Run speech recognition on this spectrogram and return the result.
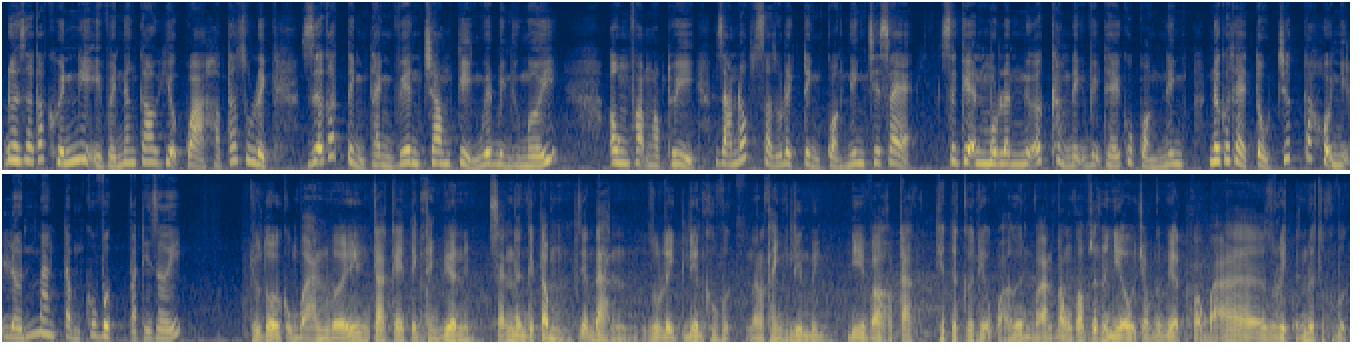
đưa ra các khuyến nghị về nâng cao hiệu quả hợp tác du lịch giữa các tỉnh thành viên trong kỷ nguyên bình thường mới. Ông Phạm Ngọc Thủy, Giám đốc Sở Du lịch tỉnh Quảng Ninh chia sẻ, sự kiện một lần nữa khẳng định vị thế của Quảng Ninh, nơi có thể tổ chức các hội nghị lớn mang tầm khu vực và thế giới. Chúng tôi cũng bàn với các cái tỉnh thành viên ấy, sẽ nâng cái tầm diễn đàn du lịch liên khu vực nó thành cái liên minh đi vào hợp tác thiết thực hơn hiệu quả hơn và đóng góp rất là nhiều trong cái việc quảng bá du lịch các nước trong khu vực.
